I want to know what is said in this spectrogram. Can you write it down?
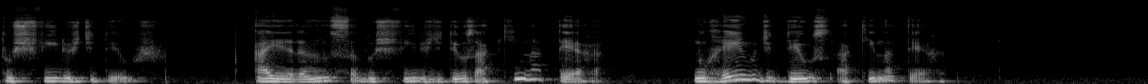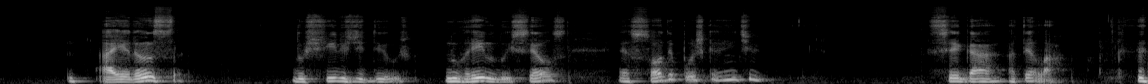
dos filhos de Deus. A herança dos filhos de Deus aqui na terra, no reino de Deus aqui na terra. A herança dos filhos de Deus no reino dos céus é só depois que a gente chegar até lá.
